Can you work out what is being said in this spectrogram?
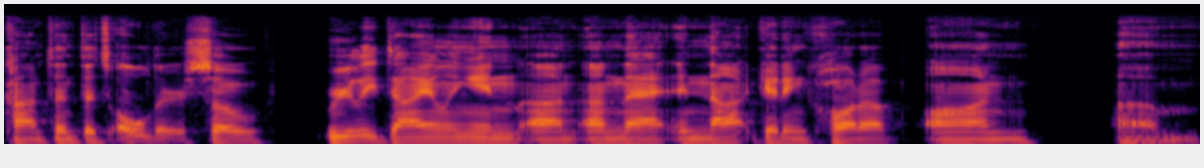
content that's older so really dialing in on on that and not getting caught up on um,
